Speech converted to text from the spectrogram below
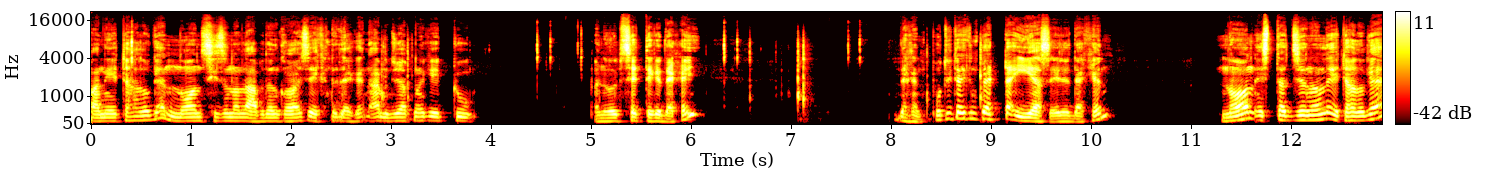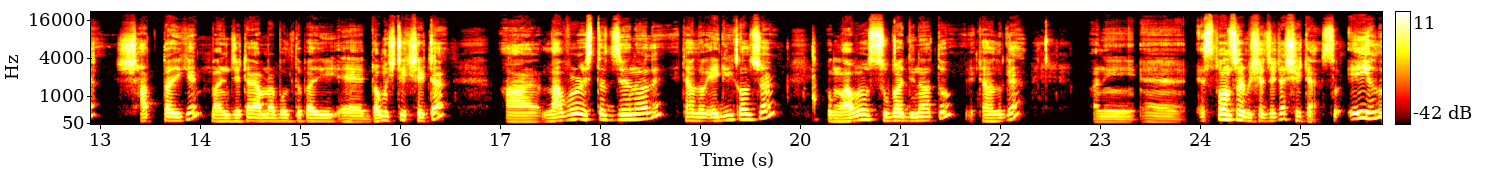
মানে এটা হলো গিয়ে নন সিজনালে আবেদন করা হয়েছে, এখানে দেখেন, আমি যদি আপনাকে একটু মানে ওয়েবসাইট থেকে দেখাই। দেখেন প্রতিটার কিন্তু একটা ই আছে যে দেখেন। নন স্টার এটা হলো গিয়ে সাত তারিখে মানে যেটা আমরা বলতে পারি ডোমেস্টিক সেটা। আর লাভার স্টার এটা হলো এগ্রিকালচার এবং লাভার সুপার দিনাতো এটা হলো গিয়ে মানে স্পন্সর বিষয় যেটা, সেটা। সো এই হলো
